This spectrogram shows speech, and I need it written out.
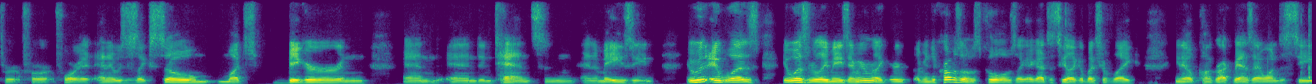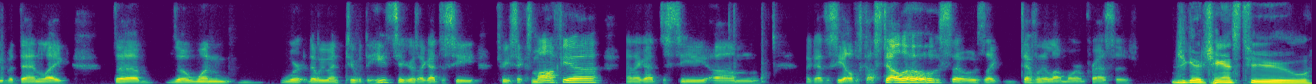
for for for it. And it was just like so much bigger and and and intense and and amazing. It was it was it was really amazing. I remember like er, i mean the chromosome was cool. It was like i got to see like a bunch of like you know punk rock bands i wanted to see but then like the the one where that we went to with the heat seekers i got to see three six mafia and i got to see um i got to see elvis costello so it was like definitely a lot more impressive. Did you get a chance to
